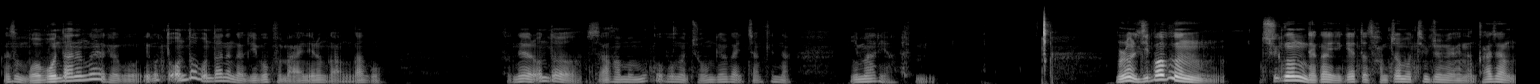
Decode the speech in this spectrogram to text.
그래서 뭐 본다는 거야, 결국. 이건 또 언더 본다는 거야. 리버풀 많이 이런 거 안 가고. 그래서 내일 언더 싹 한번 묶어보면 좋은 결과 있지 않겠나. 이 말이야. 음. 물론 리버는 지금 내가 얘기했던 3.5팀 중에는 가장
